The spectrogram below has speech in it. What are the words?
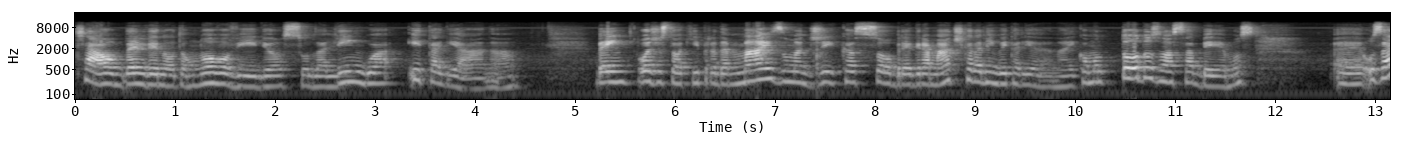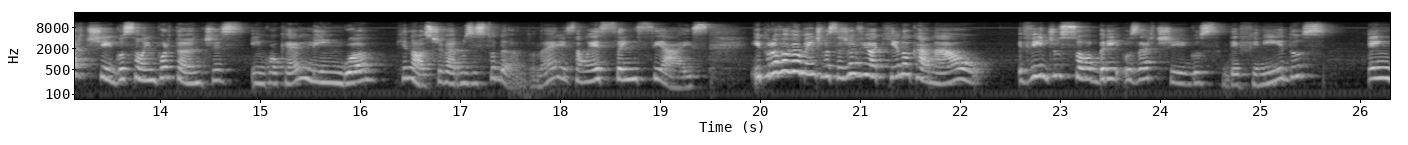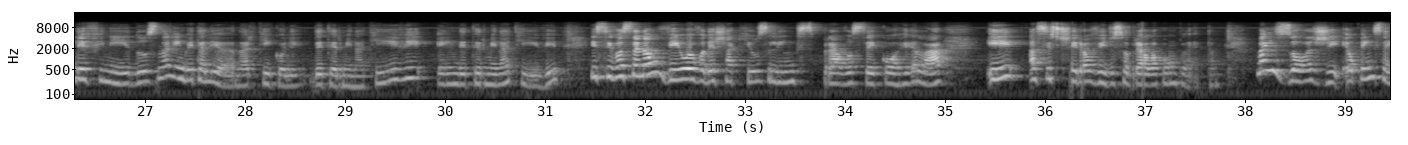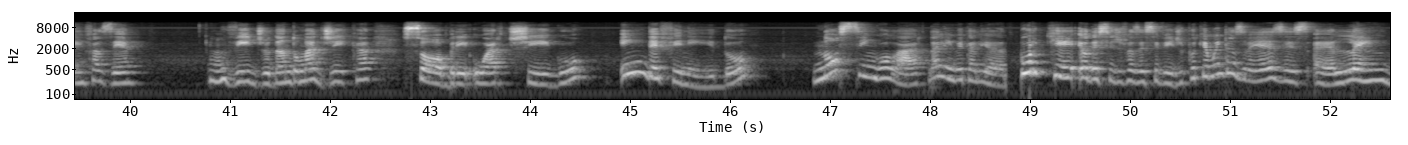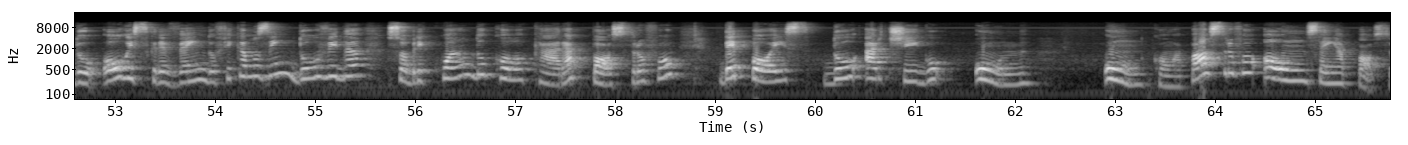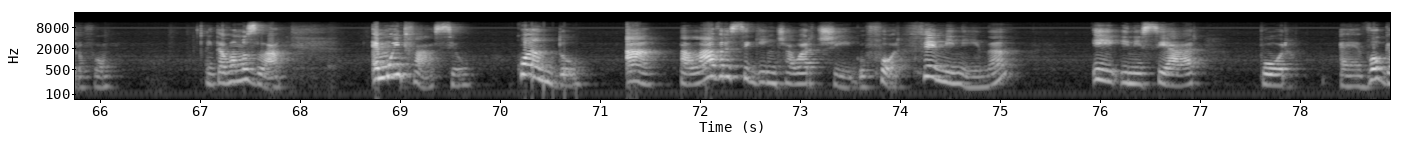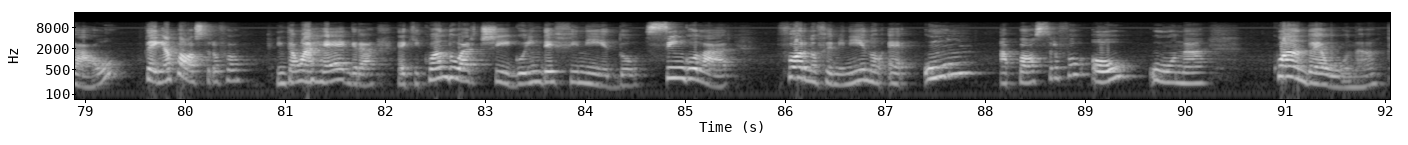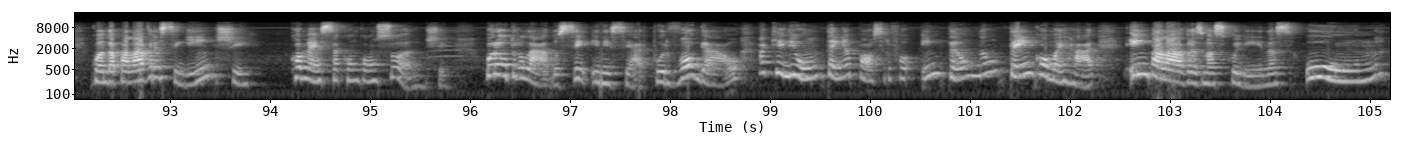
Ciao, benvenuto a un nuovo video sulla língua italiana. Bem, hoje estou aqui para dar mais uma dica sobre a gramática da língua italiana. E como todos nós sabemos, é, os artigos são importantes em qualquer língua que nós estivermos estudando, né? Eles são essenciais. E provavelmente você já viu aqui no canal vídeos sobre os artigos definidos, indefinidos na língua italiana, articoli determinativi e indeterminativi. E se você não viu, eu vou deixar aqui os links para você correr lá e assistir ao vídeo sobre a aula completa. Mas hoje eu pensei em fazer um vídeo dando uma dica sobre o artigo indefinido no singular da língua italiana. Por que eu decidi fazer esse vídeo? Porque muitas vezes, é, lendo ou escrevendo, ficamos em dúvida sobre quando colocar apóstrofo depois do artigo un. Um com apóstrofo ou um sem apóstrofo? Então vamos lá. É muito fácil. Quando a palavra seguinte ao artigo for feminina, e iniciar por é, vogal, tem apóstrofo. Então a regra é que quando o artigo indefinido singular for no feminino é um apóstrofo ou una. Quando é una? Quando a palavra seguinte começa com consoante. Por outro lado, se iniciar por vogal, aquele um tem apóstrofo, então não tem como errar. Em palavras masculinas, o un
